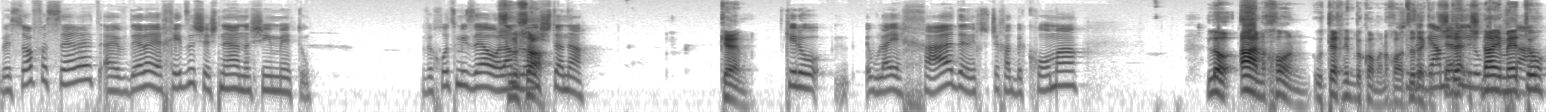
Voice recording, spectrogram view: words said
בסוף הסרט, ההבדל היחיד זה ששני האנשים מתו. וחוץ מזה, העולם שלושה. לא השתנה. כן. כאילו, אולי אחד, אני חושבת שאחד בקומה. לא, אה, נכון, הוא טכנית בקומה, נכון, את צודקת. שתי- כאילו שניים. מתו.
